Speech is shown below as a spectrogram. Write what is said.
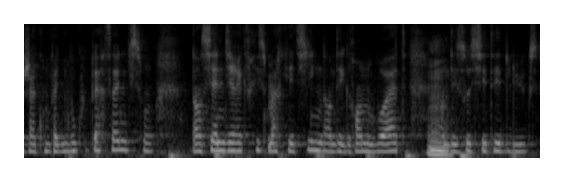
j'accompagne beaucoup de personnes qui sont d'anciennes directrices marketing dans des grandes boîtes, dans hmm. des sociétés de luxe,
